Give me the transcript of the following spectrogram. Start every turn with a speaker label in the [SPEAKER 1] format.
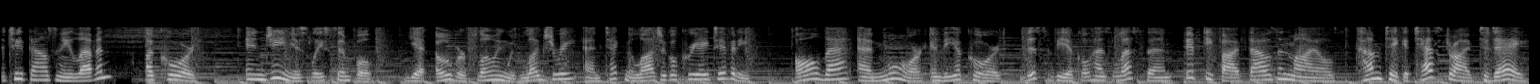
[SPEAKER 1] The 2011 Accord. Ingeniously simple, yet overflowing with luxury and technological creativity. All that and more in the Accord. This vehicle has less than 55,000 miles. Come take a test drive today.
